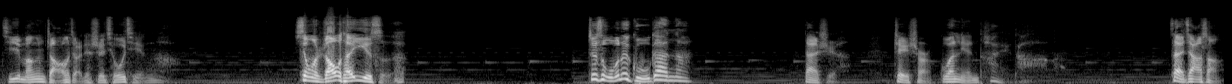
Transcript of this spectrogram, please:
急忙找蒋介石求情啊，希望饶他一死。这是我们的骨干呢。但是啊，这事儿关联太大了，再加上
